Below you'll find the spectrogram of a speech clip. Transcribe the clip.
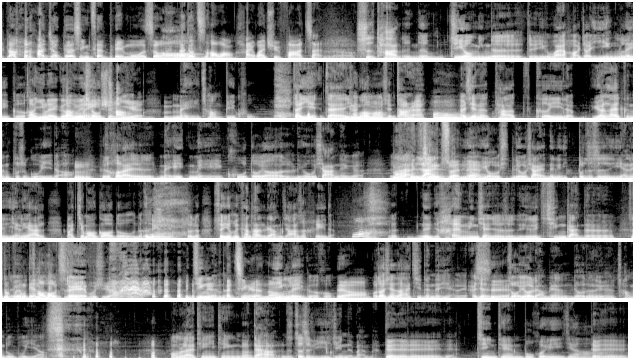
然后他就歌星证被没收，他就只好往海外去发展了。是他呃极有名的的一个外号叫“银泪歌后”，啊，银泪歌后，因为秋水伊人，每唱必哭。在荧在荧光幕前，当然哦，而且呢，他刻意的，原来可能不是故意的啊，嗯，可是后来每每哭都要留下那个染很精准有有留下那个不只是眼泪，眼泪还把睫毛膏都那黑的都留，所以你会看他两颊是黑的。哇，那很明显就是一个情感的，这都不用电脑后置，对，不需要，很惊人的，很惊人哦，银泪歌后，对啊，我到现在还记得那眼泪，而且左右两边流的那个长度不一样。我们来听一听，大家好，这是李翊君的版本，对对对对对对，今天不回家，对对对。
